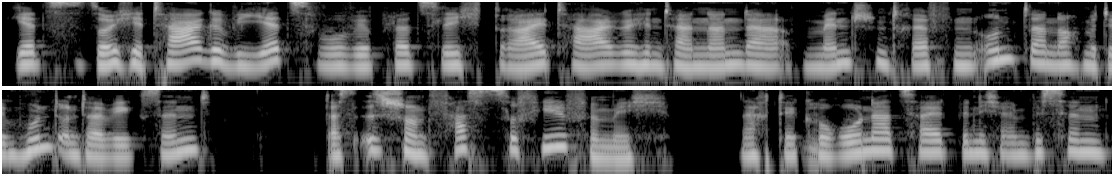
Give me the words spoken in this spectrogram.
Jetzt solche Tage wie jetzt, wo wir plötzlich drei Tage hintereinander Menschen treffen und dann noch mit dem Hund unterwegs sind, das ist schon fast zu viel für mich. Nach der Mhm. Corona-Zeit bin ich ein bisschen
